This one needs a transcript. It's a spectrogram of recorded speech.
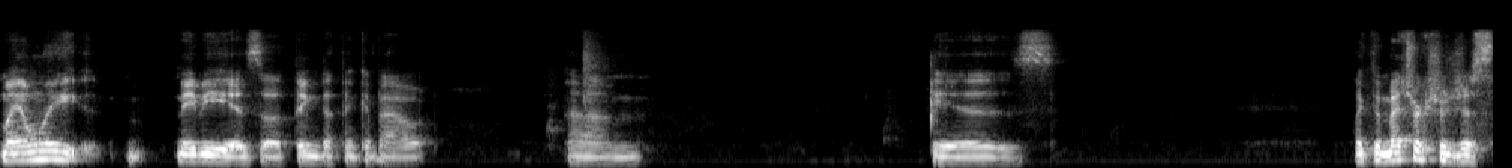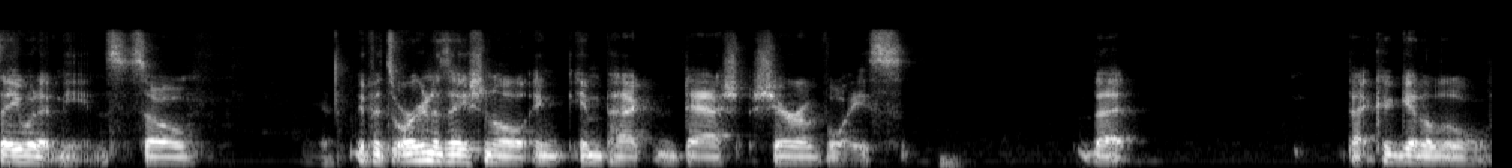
my only maybe is a thing to think about um, is like the metric should just say what it means. So. If it's organizational impact dash share of voice, that that could get a little.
